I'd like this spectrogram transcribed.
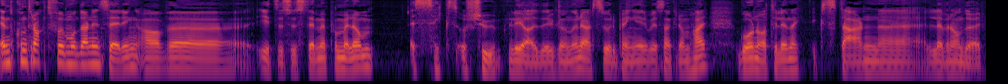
En kontrakt for modernisering av uh, IT-systemet på mellom 6 og 7 milliarder kroner, det er store penger vi snakker om her, går nå til en ekstern eh, leverandør,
